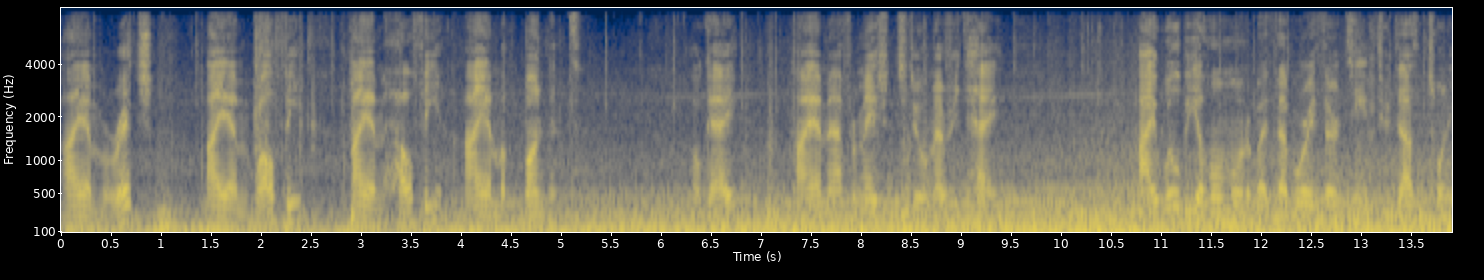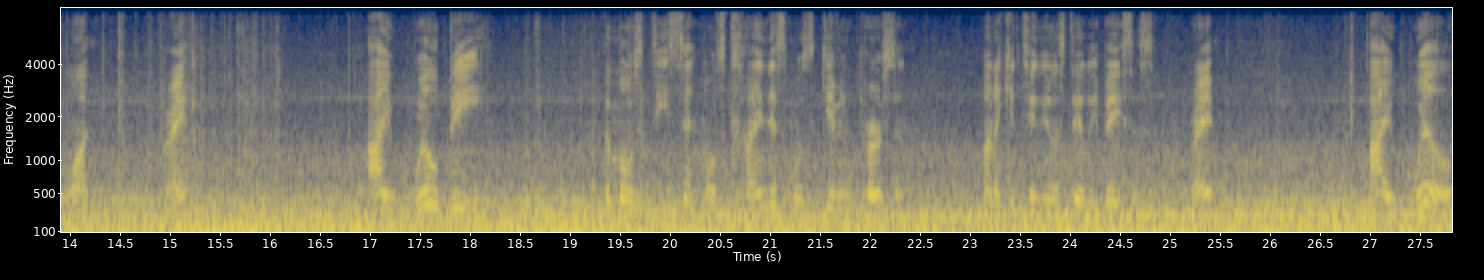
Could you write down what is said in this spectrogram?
I am rich. I am wealthy. I am healthy. I am abundant. Okay? I am affirmations. Do them every day. I will be a homeowner by February 13th, 2021. Right? I will be the most decent, most kindest, most giving person on a continuous daily basis, right? I will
